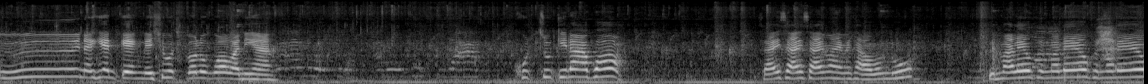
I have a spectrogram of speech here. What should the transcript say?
เอ้ยนักเรียนเก่งในชุดว่าลูกว่าวันนี้ยขุดชุดกีฬาพ่อสายสายสายไม่ไปเถาบังลูกขึ้นมาเร็วขึ้นมาเร็วขึ้นมาเร็ว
